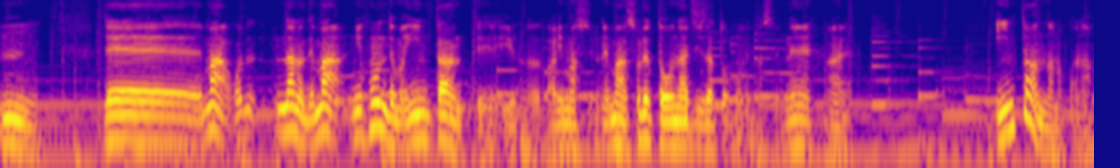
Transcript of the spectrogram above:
うん。で、まあ、なのでまあ、日本でもインターンっていうのありますよね。まあ、それと同じだと思いますよね。はい。インターンなのかな？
